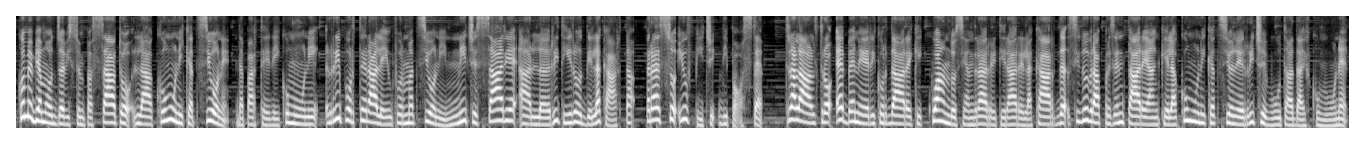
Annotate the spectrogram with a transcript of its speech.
Come abbiamo già visto in passato, la comunicazione da parte dei comuni riporterà le informazioni necessarie al ritiro della carta presso gli uffici di poste. Tra l'altro è bene ricordare che quando si andrà a ritirare la card si dovrà presentare anche la comunicazione ricevuta dal comune.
